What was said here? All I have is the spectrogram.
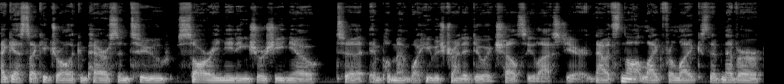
I guess I could draw a comparison to Sarri needing Jorginho to implement what he was trying to do at Chelsea last year. Now, it's not like for like because they've never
